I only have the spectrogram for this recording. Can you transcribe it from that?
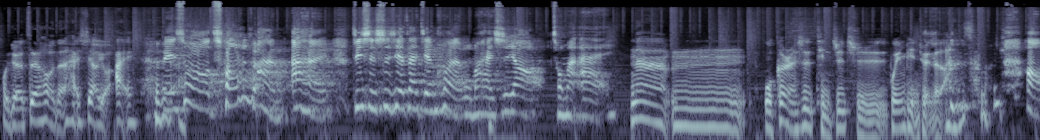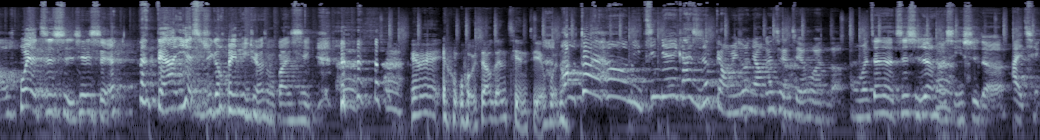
我觉得最后呢，还是要有爱。没错，充满爱，即使世界再艰困，我们还是要充满爱。那嗯，我个人是挺支持婚姻平权的啦。好，我也支持，谢谢。那等下 ESG 跟婚姻平权有什么关系？因为我是要跟钱结婚。哦，对今天一开始就表明说你要跟钱结婚的。我们真的支持任何形式的爱情。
